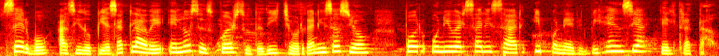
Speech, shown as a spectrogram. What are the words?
Servo ha sido pieza clave en los esfuerzos de dicha organización por universalizar y poner en vigencia el tratado.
